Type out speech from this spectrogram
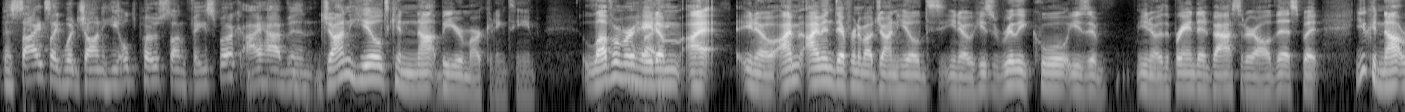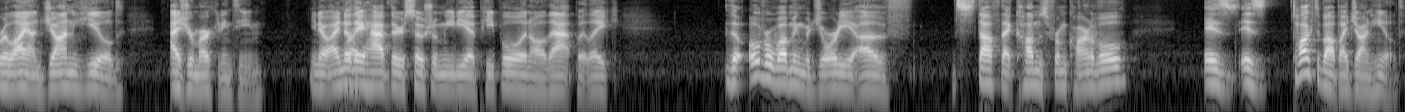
Besides, like what John Heald posts on Facebook, I haven't. John Heald cannot be your marketing team. Love him or hate Right. him, I you know I'm I'm indifferent about John Heald. You know he's really cool. He's a you know the brand ambassador, all this, but you cannot rely on John Heald as your marketing team. You know I know they have their social media people and all that, but like the overwhelming majority of stuff that comes from Carnival is is talked about by John Heald.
